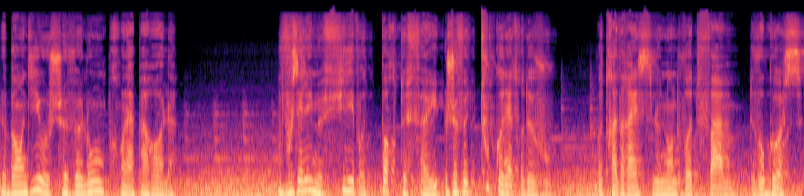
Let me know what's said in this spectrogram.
Le bandit aux cheveux longs prend la parole. Vous allez me filer votre portefeuille, je veux tout connaître de vous. Votre adresse, le nom de votre femme, de vos gosses,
